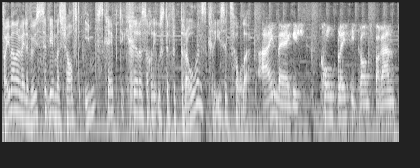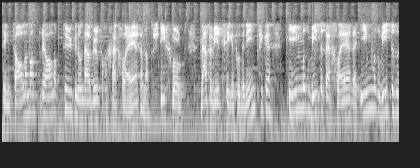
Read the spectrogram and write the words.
Von ihm wollen wir wissen, wie man es schafft, Impfskeptiker so ein bisschen aus der Vertrauenskrise zu holen. Ein Weg ist, komplette Transparenz im Zahlenmaterial erzeugen und auch wirklich erklären. Also Stichwort Nebenwirkungen von den Impfungen. Immer wieder erklären, immer wieder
